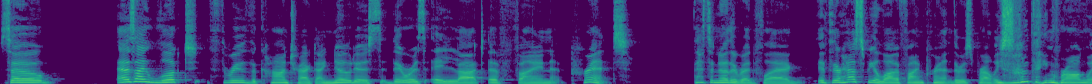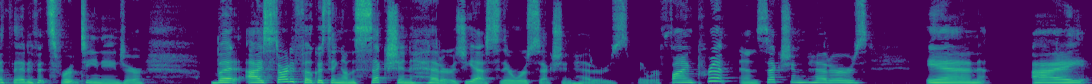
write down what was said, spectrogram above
So as I looked through the contract, I noticed there was a lot of fine print. that's another red flag. If there has to be a lot of fine print, there's probably something wrong with it if it's for a teenager. But I started focusing on the section headers. Yes, there were section headers. There were fine print and section headers. And I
